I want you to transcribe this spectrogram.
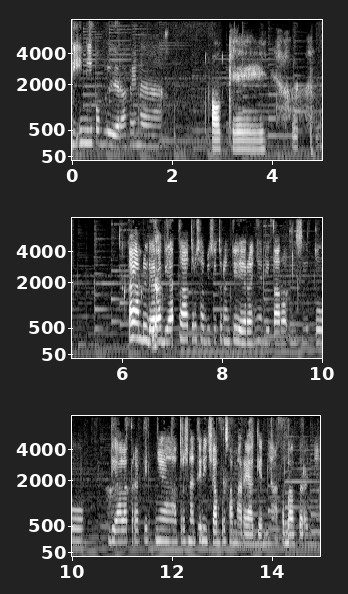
di ini pembuluh darah vena. Oke. Kayak ambil darah biasa, terus habis itu nanti darahnya ditaruh di situ di alat rapidnya, terus nanti dicampur sama reagennya atau buffernya.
